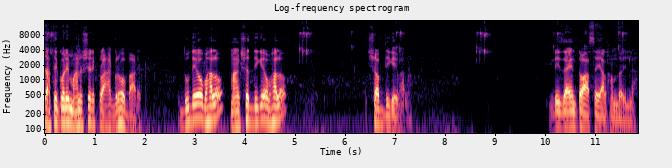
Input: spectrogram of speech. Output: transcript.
যাতে করে মানুষের একটু আগ্রহ বাড়ে। দুধেও ভালো মাংসের দিকেও ভালো সব দিকেই ভালো। ডিজাইন তো আছেই আলহামদুলিল্লাহ।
